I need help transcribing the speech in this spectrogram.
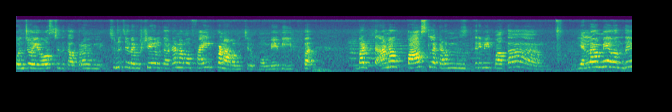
கொஞ்சம் யோசிச்சதுக்கப்புறம் சின்ன சின்ன விஷயங்களுக்காக நம்ம ஃபைட் பண்ண ஆரம்பிச்சிருப்போம் மேபி இப்போ. பட் ஆனால் பாஸ்டில் கடந்து திரும்பி பார்த்தா எல்லாமே வந்து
